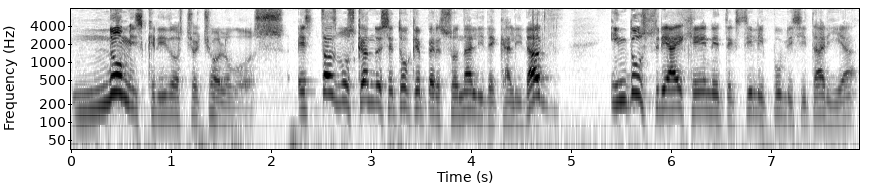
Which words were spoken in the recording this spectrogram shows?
No, mis queridos chochólogos. ¿Estás buscando ese toque personal y de calidad? Industria EGN Textil y Publicitaria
